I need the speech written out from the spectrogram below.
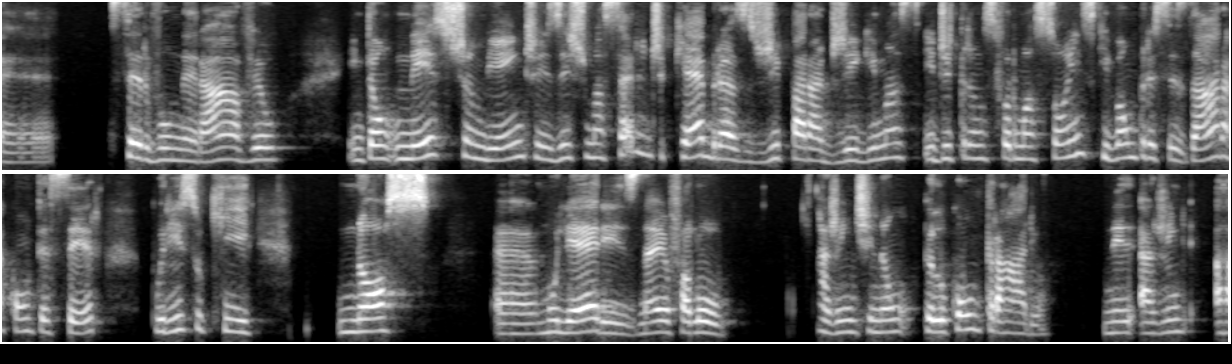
é, ser vulnerável. Então, neste ambiente existe uma série de quebras de paradigmas e de transformações que vão precisar acontecer, por isso que nós, é, mulheres, né, eu falo, a gente não, pelo contrário, a gente, a,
